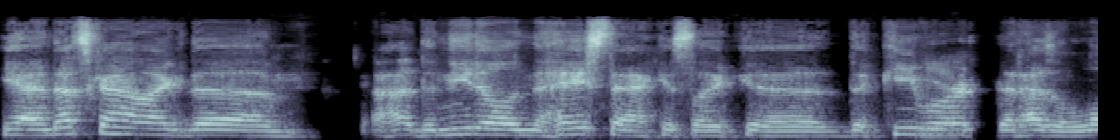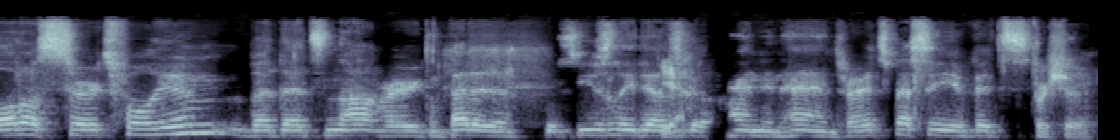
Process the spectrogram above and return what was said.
yeah and that's kind of like the uh, the needle in the haystack is like uh, the keyword yeah. that has a lot of search volume, but that's not very competitive. Because usually those yeah. go hand in hand, right? Especially if it's for sure.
